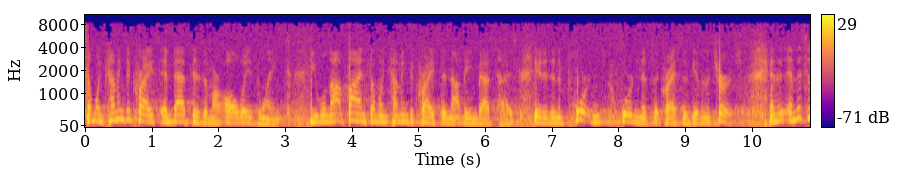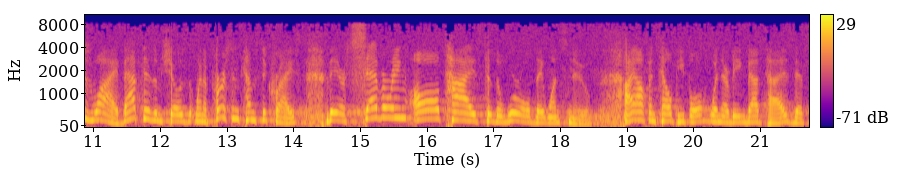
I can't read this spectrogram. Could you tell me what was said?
someone coming to Christ, and baptism are always linked. You will not find someone coming to Christ and not being baptized. It is an important ordinance that Christ has given the church. And, and this is why. Baptism shows that when a person comes to Christ, they are severing all ties to the world they once knew. I often tell people when they're being baptized that,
